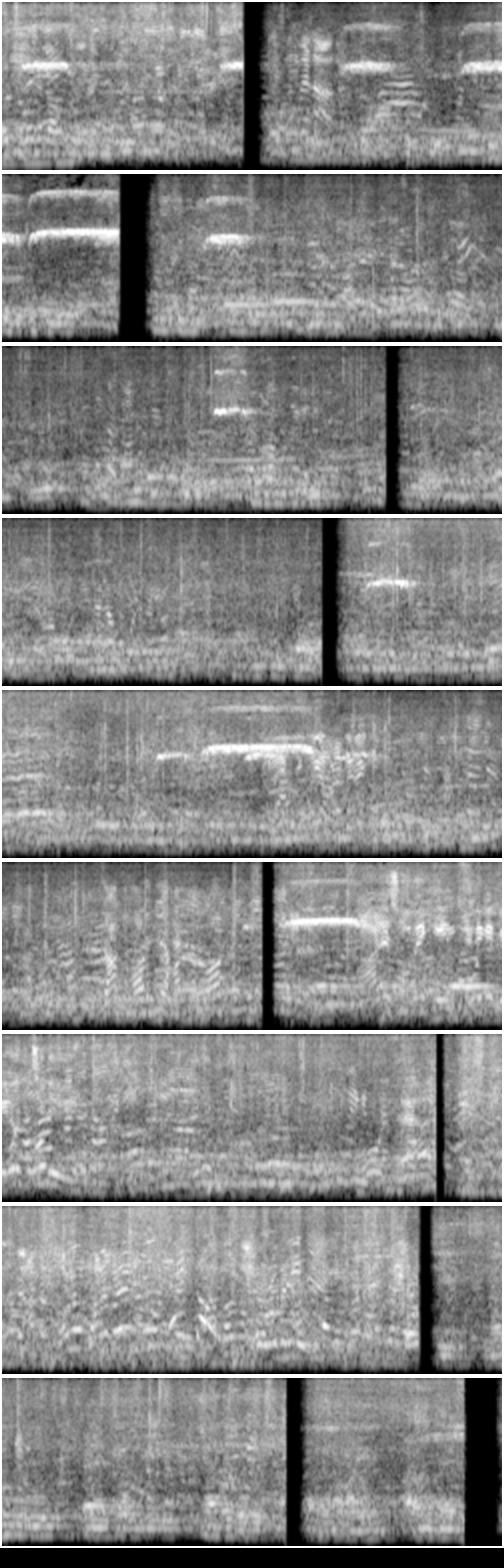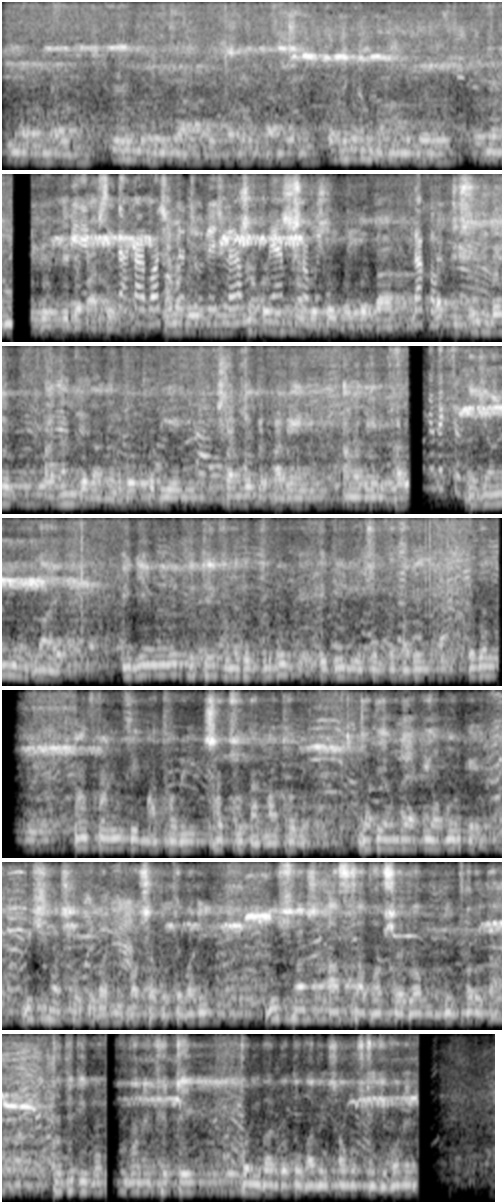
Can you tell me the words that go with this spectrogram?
我举那个刀子。চলে এসলাম ব্যায়াম সমিতিতে দেখো একটি সুন্দর আদান প্রদানের মধ্য দিয়ে আমাদের ভারত ওকে দেখছ তো? দ্য জার্নি অফ লাইফ এই নির্মাণের ক্ষেত্রে আমাদের জীবনকে এগিয়ে নিয়ে চলতে হবে এবং ট্রান্সপারেন্সির মাধ্যমে স্বচ্ছতার মাধ্যমে যাতে আমরা একে অপরকে বিশ্বাস করতে পারি ভরসা করতে পারি বিশ্বাস আস্থা ভরসা এবং নির্ভরতা প্রতিটি জীবনের ক্ষেত্রে পরিবারগতভাবে সমষ্টি জীবনের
